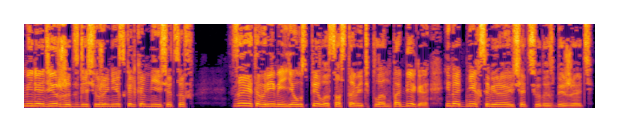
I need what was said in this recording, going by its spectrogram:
«Меня держат здесь уже несколько месяцев. За это время я успела составить план побега и на днях собираюсь отсюда сбежать».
